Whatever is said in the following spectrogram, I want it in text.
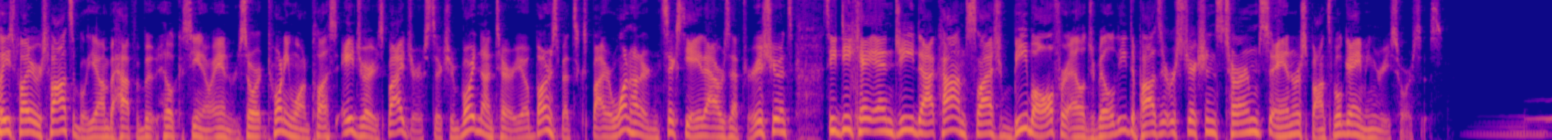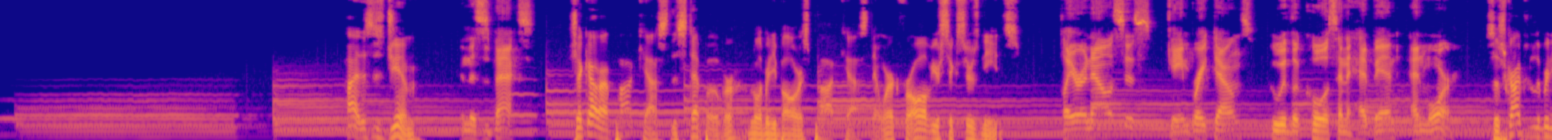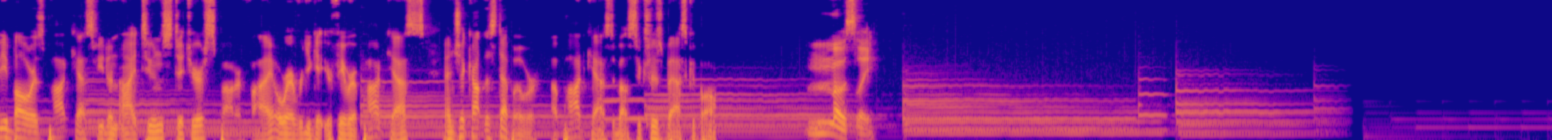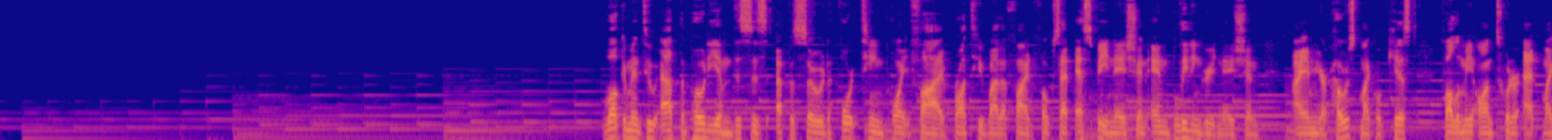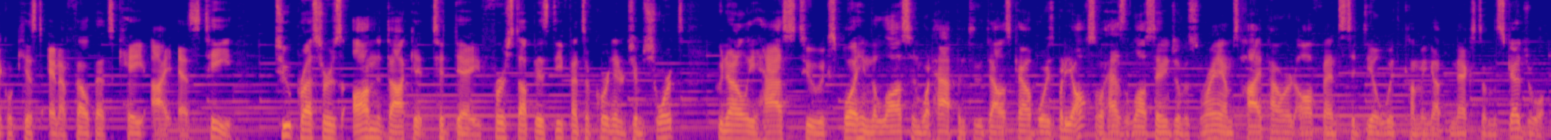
Please play responsibly on behalf of Boot Hill Casino and Resort 21 plus age varies by jurisdiction. Void in Ontario. Bonus bets expire 168 hours after issuance. See DKNG.com slash B ball for eligibility, deposit restrictions, terms, and responsible gaming resources. Hi, this is Jim. And this is Max. Check out our podcast, The Step Over, Liberty Ballers Podcast Network, for all of your Sixers needs. Player analysis, game breakdowns, who would look coolest in a headband, and more. Subscribe to Liberty Ballers podcast feed on iTunes, Stitcher, Spotify, or wherever you get your favorite podcasts, and check out The Step Over, a podcast about Sixers basketball. Mostly. Welcome into At the Podium. This is episode 14.5, brought to you by the fine folks at SB Nation and Bleeding Green Nation. I am your host, Michael Kist. Follow me on Twitter at Michael Kist NFL. That's K I S T. Two pressers on the docket today. First up is defensive coordinator Jim Schwartz, who not only has to explain the loss and what happened to the Dallas Cowboys, but he also has the Los Angeles Rams high powered offense to deal with coming up next on the schedule.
